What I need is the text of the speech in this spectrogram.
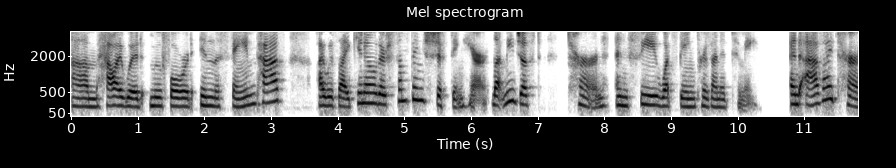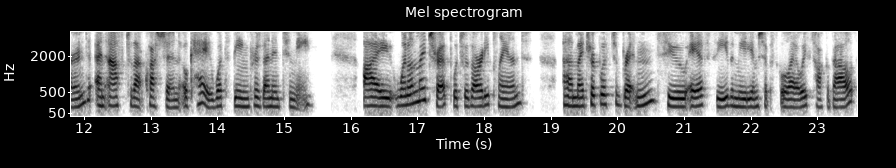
um, how I would move forward in the same path, I was like, you know, there's something shifting here. Let me just turn and see what's being presented to me. And as I turned and asked that question, okay, what's being presented to me? I went on my trip, which was already planned. Uh, my trip was to Britain to AFC, the mediumship school I always talk about.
